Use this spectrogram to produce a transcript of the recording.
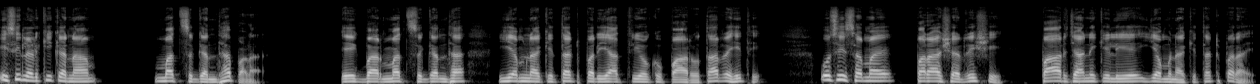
इसी लड़की का नाम मत्स्यगंधा पड़ा। एक बार मत्स्यगंधा यमुना के तट पर यात्रियों को पार उतार रही थी। उसी समय पराशर ऋषि पार जाने के लिए यमुना के तट पर आए।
